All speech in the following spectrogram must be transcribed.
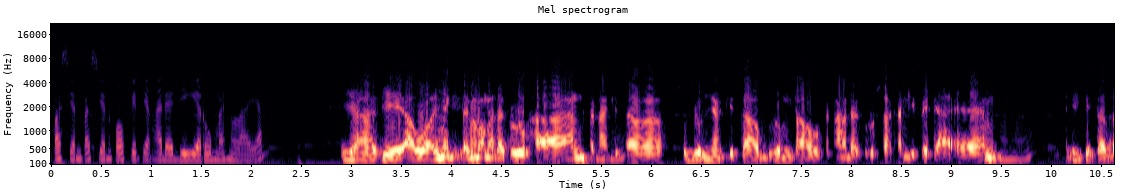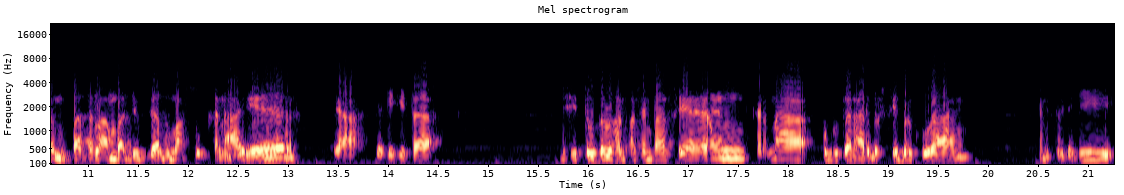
pasien-pasien COVID yang ada di rumah nelayan? Ya, di awalnya kita memang ada keluhan karena mm -hmm. kita sebelumnya kita belum tahu karena ada kerusakan di PDAM. Mm -hmm. Jadi kita tempat terlambat juga memasukkan air. Ya, jadi kita di situ keluhan pasien-pasien karena kebutuhan air bersih berkurang. Kan itu. Jadi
